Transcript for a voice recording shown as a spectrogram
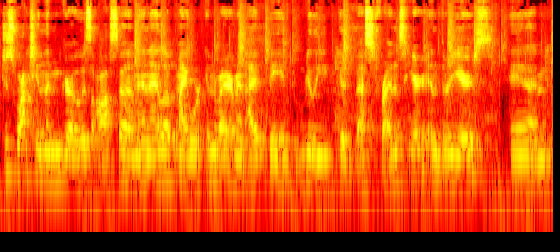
just watching them grow is awesome and I love my work environment. I've made really good best friends here in three years and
